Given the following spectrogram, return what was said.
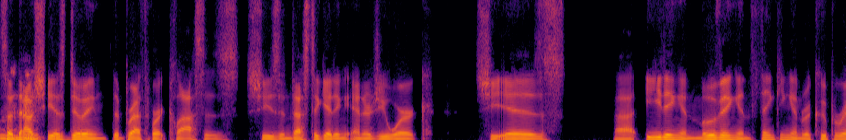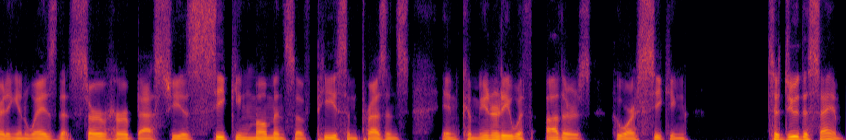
so mm-hmm. now she is doing the breathwork classes she's investigating energy work she is uh, eating and moving and thinking and recuperating in ways that serve her best. She is seeking moments of peace and presence in community with others who are seeking to do the same,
